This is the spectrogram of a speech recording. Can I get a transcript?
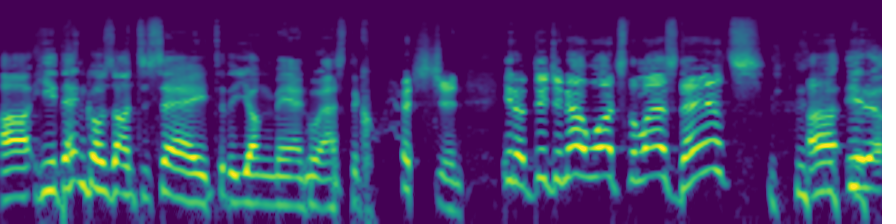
uh, he then goes on to say to the young man who asked the question, you know, did you not watch The Last Dance? Uh, you know,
